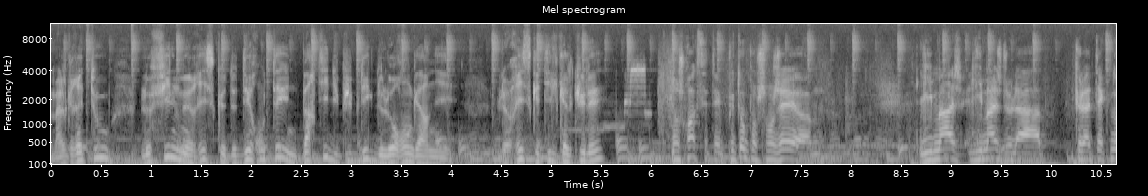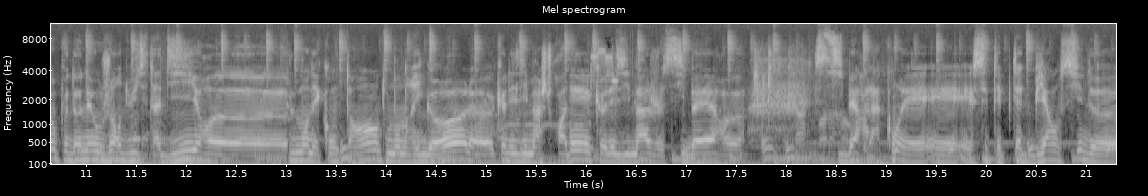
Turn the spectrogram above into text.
Malgré tout, le film risque de dérouter une partie du public de Laurent Garnier. Le risque est-il calculé? Non, je crois que c'était plutôt pour changer euh, l'image, de la que la techno peut donner aujourd'hui, c'est-à-dire euh, tout le monde est content, tout le monde rigole, euh, que des images 3D, que des images cyber, cyber à la con, et c'était peut-être bien aussi de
